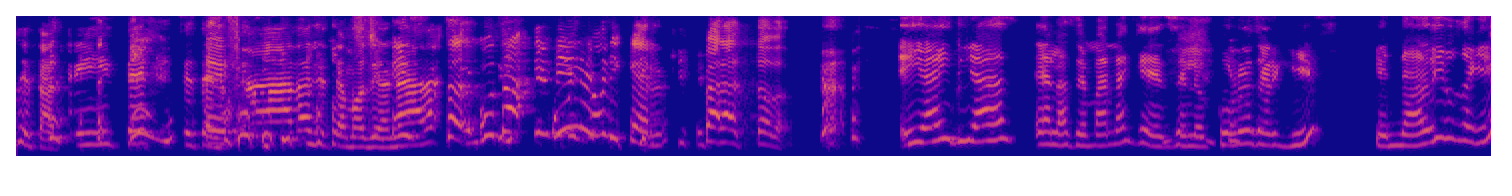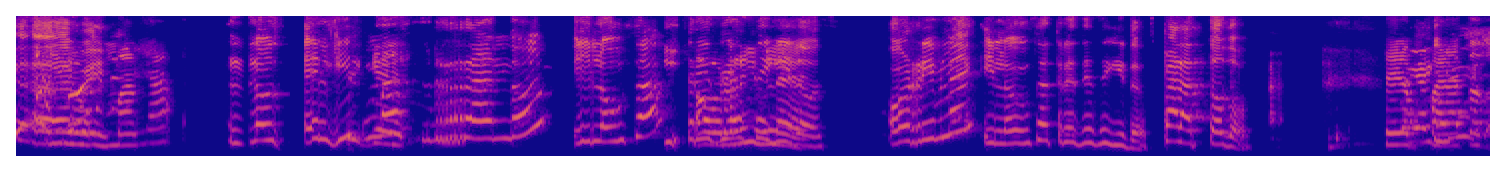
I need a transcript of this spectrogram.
si está triste, si está enojada, si está emocionada. Esto, usa un sticker para todo. Y hay días en la semana que se le ocurre hacer GIFs, que nadie usa GIFs, y los manda Los, el GIF Sí que- más random y lo usa Y tres días horrible. seguidos. Horrible y lo usa tres días seguidos. Para todo. Pero Oye, para ¿qué? todo.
